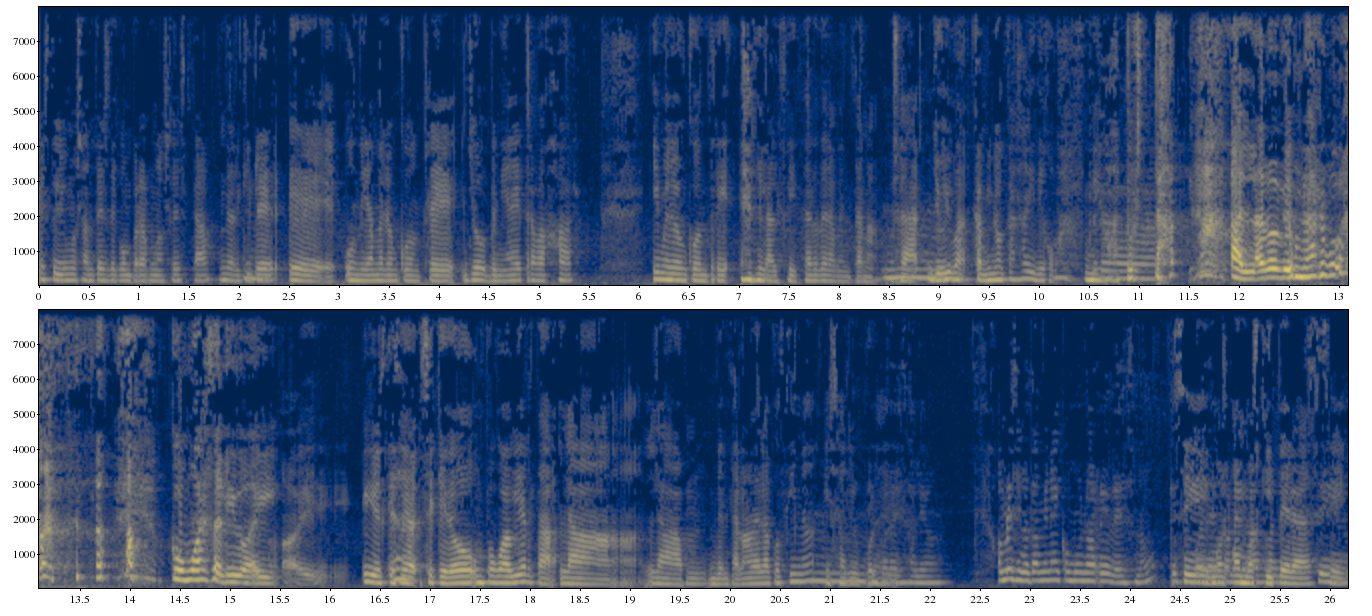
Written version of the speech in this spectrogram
que estuvimos antes de comprarnos esta de alquiler, eh, un día me lo encontré, yo venía de trabajar y me lo encontré en el alféizar de la ventana. O sea, yo iba mm. camino a casa y digo, mi gato está al lado de un árbol. ¿Cómo ha salido ahí? Y es que se, quedó un poco abierta la, ventana de la cocina y salió por, ahí. salió. Hombre, si no también hay como unas redes, ¿no? Que sí, o mosquiteras, sí.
